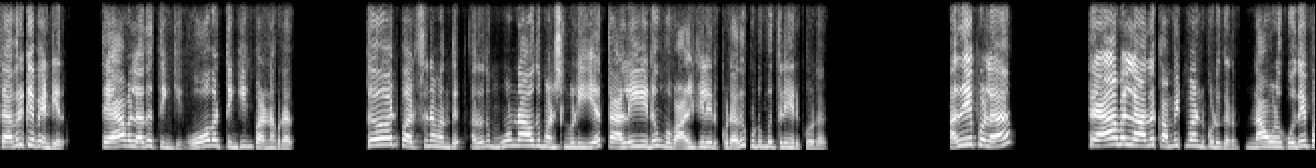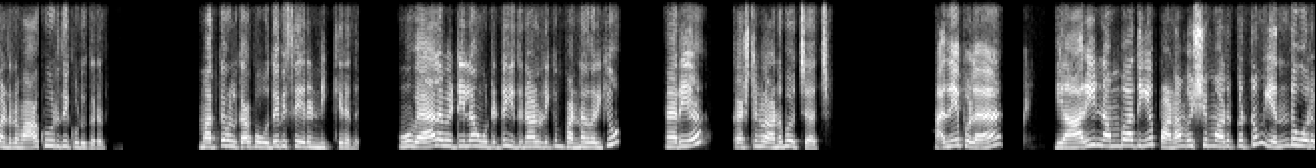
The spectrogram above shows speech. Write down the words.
தவிர்க்க வேண்டியது. தேவையில்லாத திங்கிங் ஓவர் திங்கிங் பண்ணக்கூடாது. தேர்ட் பர்சனை வந்து அதாவது மூணாவது மனுஷனுடைய தலையீடு உங்க வாழ்க்கையில இருக்கக்கூடாது குடும்பத்திலையும் இருக்கக்கூடாது. அதே போல தேவையில்லாத கமிட்மெண்ட் கொடுக்கறது. நான் உனக்கு உதவி பண்றேன் வாக்குறுதி கொடுக்கறது. மற்றவங்களுக்காக இப்போ உதவி செய்யறேன்னு நிக்கிறது. உன் வேலை வெட்டிலாம் விட்டுட்டு இது நாள் வரைக்கும் பண்ணது வரைக்கும் நிறைய கஷ்டங்கள் அனுபவிச்சாச்சு. அதே போல யாரையும் நம்பாதீங்க. பணம் விஷயமா இருக்கட்டும் எந்த ஒரு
